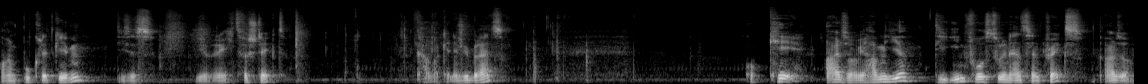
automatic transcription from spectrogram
auch ein Booklet geben. Dieses hier rechts versteckt. Cover kennen wir bereits. Okay, also wir haben hier die Infos zu den einzelnen Tracks. Also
